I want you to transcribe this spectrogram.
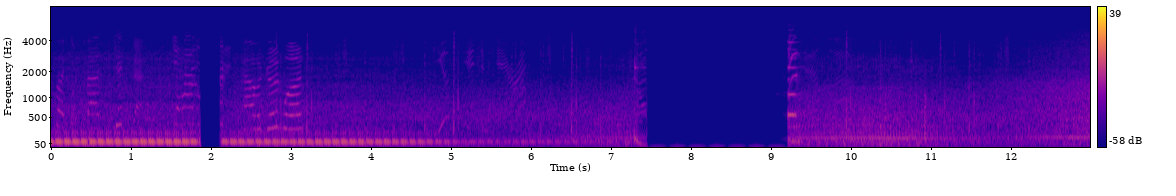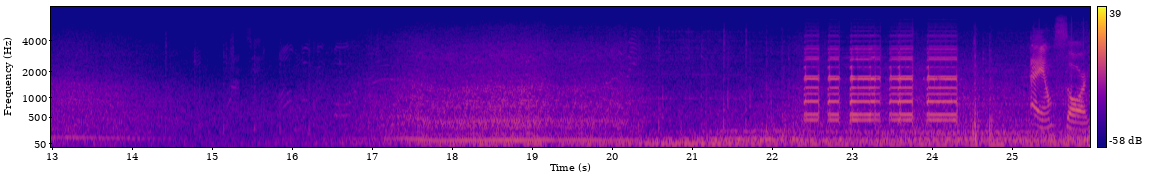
It's like a fat kickback. Yeah. Have a good one. You hitting Aaron? Hey, I'm sorry.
